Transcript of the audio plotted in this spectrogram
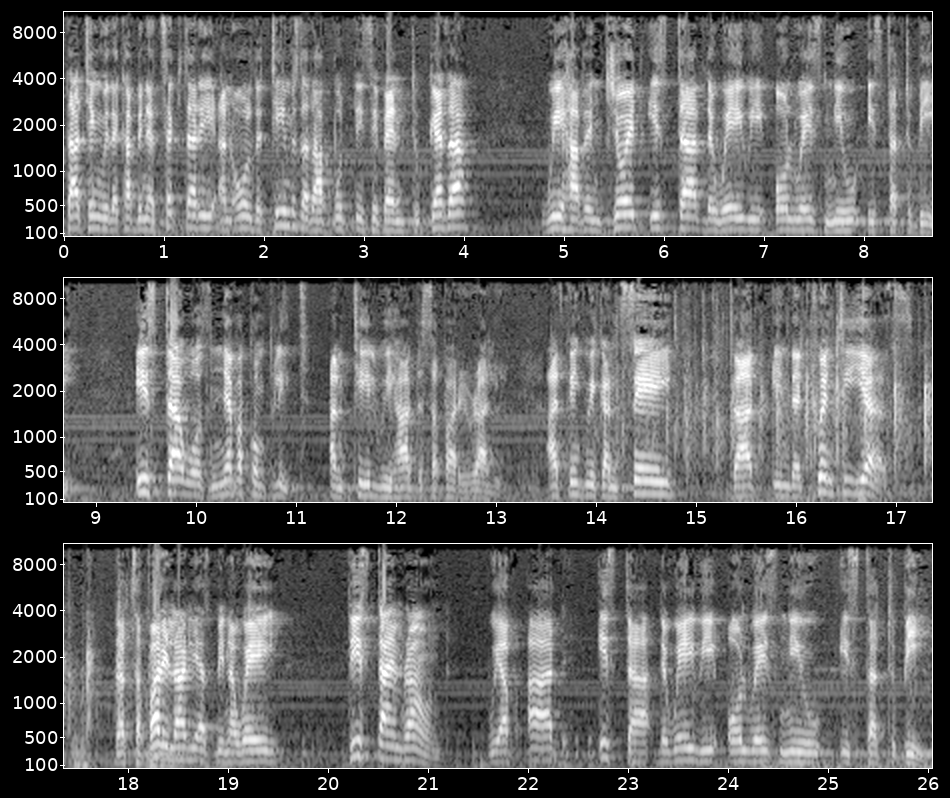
starting with the Cabinet Secretary and all the teams that have put this event together. We have enjoyed Easter the way we always knew Easter to be. Easter was never complete until we had the Safari Rally. I think we can say that in the 20 years that Safari Rally has been away, this time round we have had Easter the way we always knew Easter to be.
